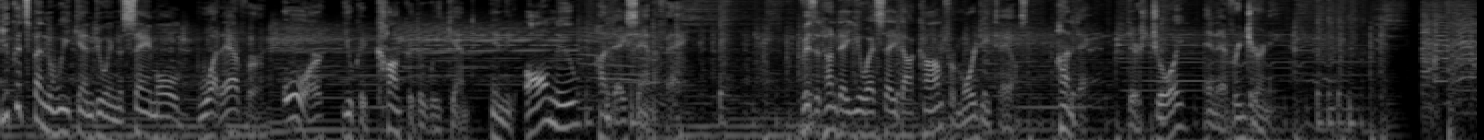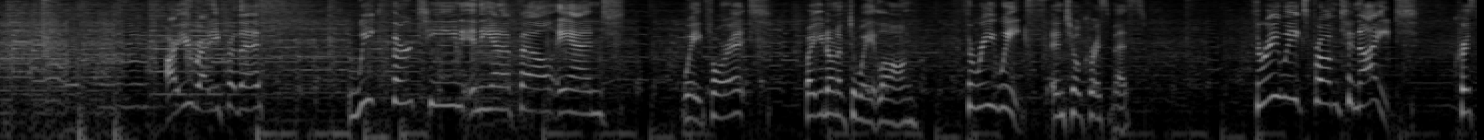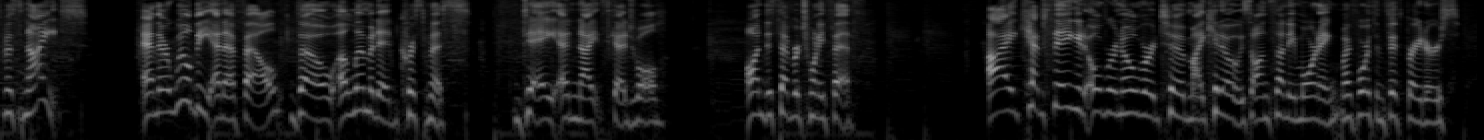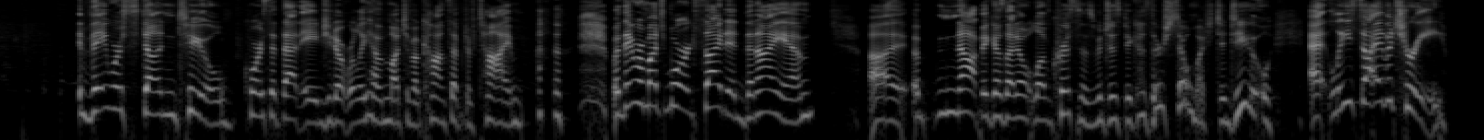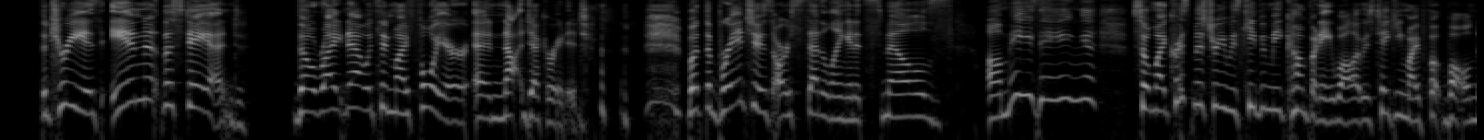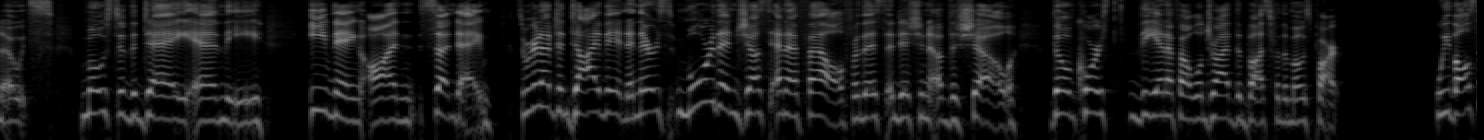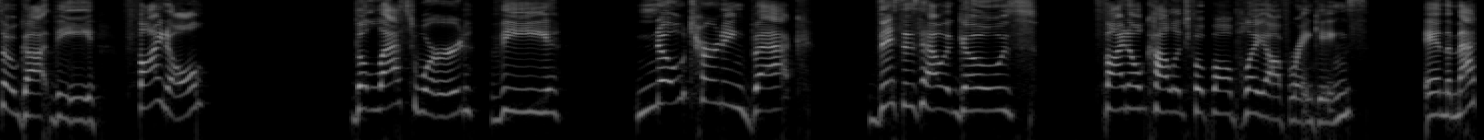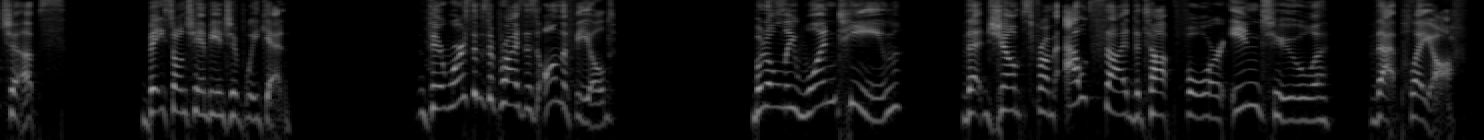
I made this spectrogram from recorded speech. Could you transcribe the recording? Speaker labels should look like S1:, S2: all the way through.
S1: You could spend the weekend doing the same old whatever, or you could conquer the weekend in the all-new Hyundai Santa Fe. Visit HyundaiUSA.com for more details. Hyundai, there's joy in every journey.
S2: Are you ready for this? Week 13 in the NFL, and wait for it, but you don't have to wait long. Three weeks until Christmas. Three weeks from tonight, Christmas night. And there will be NFL, though a limited Christmas day and night schedule on December 25th. I kept saying it over and over to my kiddos on Sunday morning, my fourth and fifth graders they were stunned too. Of course, at that age, you don't really have much of a concept of time, but they were much more excited than I am. Uh, not because I don't love Christmas, but just because there's so much to do. At least I have a tree. The tree is in the stand, though right now it's in my foyer and not decorated. but the branches are settling and it smells amazing. So my Christmas tree was keeping me company while I was taking my football notes most of the day and the evening on Sunday. So we're going to have to dive in. And there's more than just NFL for this edition of the show, though, of course, the NFL will drive the bus for the most part. We've also got the final, the last word, the no turning back. This is how it goes. Final college football playoff rankings and the matchups based on championship weekend. There were some surprises on the field, but only one team that jumps from outside the top four into that playoff.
